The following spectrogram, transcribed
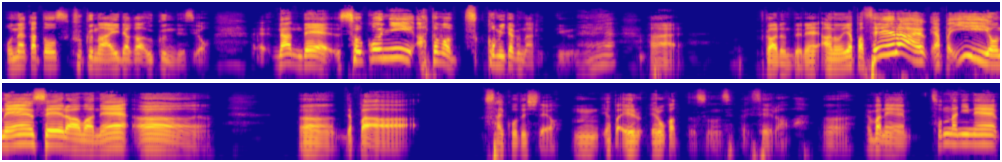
お腹と服の間が浮くんですよ。なんで、そこに頭突っ込みたくなるっていうね。はい。があるんでね。あの、やっぱセーラー、やっぱいいよね、セーラーはね。うん。うん。やっぱ、最高でしたよ。うん。やっぱエロ、エロかったですよ、セーラーは。うん。やっぱね、そんなにね、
